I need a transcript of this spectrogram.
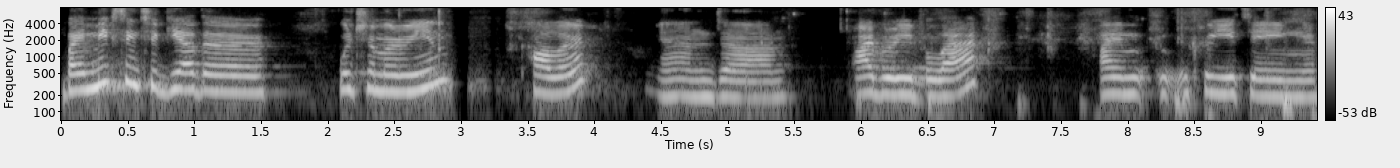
By mixing together ultramarine color and um, ivory black, I'm creating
